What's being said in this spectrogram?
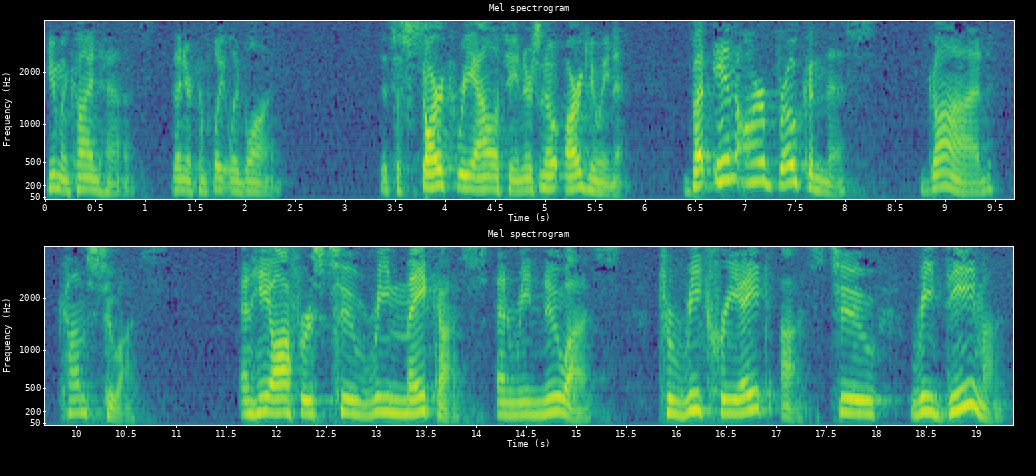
humankind has, then you're completely blind. It's a stark reality and there's no arguing it. But in our brokenness, God comes to us and He offers to remake us and renew us, to recreate us, to redeem us.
